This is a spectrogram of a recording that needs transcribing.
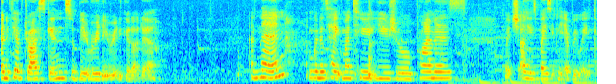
And if you have dry skin, this would be a really, really good idea. And then I'm going to take my two usual primers, which I use basically every week.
